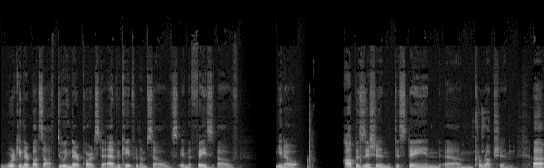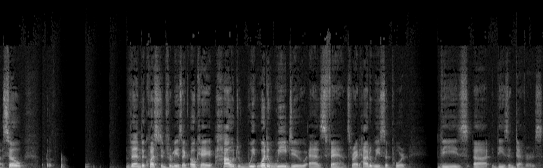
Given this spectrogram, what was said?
working their butts off, doing their parts to advocate for themselves in the face of, you know, opposition, disdain, um, corruption. Uh, so then the question for me is like, okay, how do we? What do we do as fans, right? How do we support? These uh, these endeavors.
